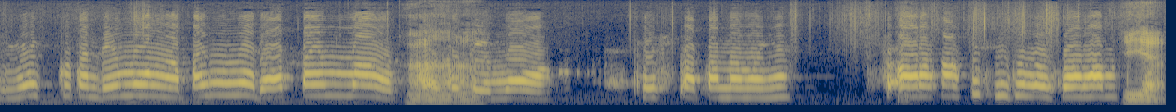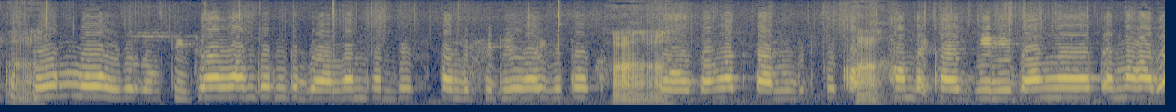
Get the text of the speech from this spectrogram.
dia ikutan demo. Ngapain ini? Ada apa emang? Ah, itu ah. demo. Terus apa namanya? Seorang artis gitu loh seorang Iya, ikut ah. demo gitu loh. Di jalan turun ke jalan sambil sambil video kayak gitu. Ah, ah. jauh banget kan. Gitu kok Ah. sampai kayak gini banget? Emang ada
